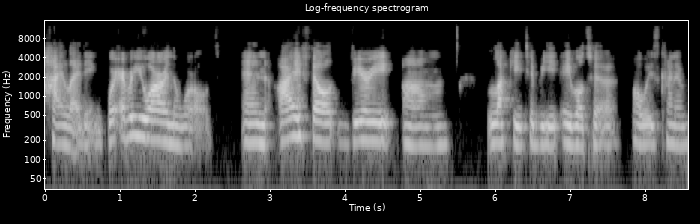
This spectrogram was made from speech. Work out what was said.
highlighting wherever you are in the world. And I felt very um, lucky to be able to always kind of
